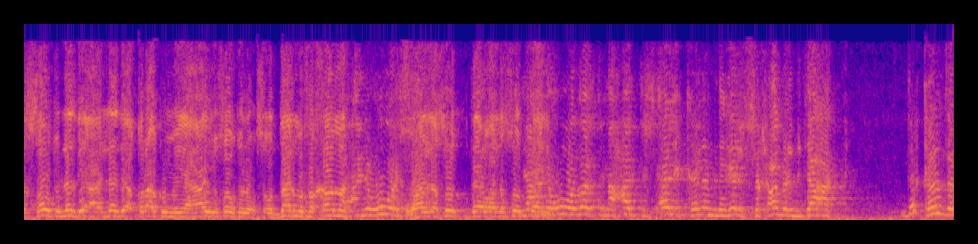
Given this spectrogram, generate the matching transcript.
الصوت الذي الذي أقرأكم إياه أي صوت صوت ده المفخمة؟ يعني هو الشيخ ولا صوت ده ولا صوت يعني تاني؟ هو بس ما حدش قال الكلام ده غير الشيخ عمرو بتاعك. ده الكلام ده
